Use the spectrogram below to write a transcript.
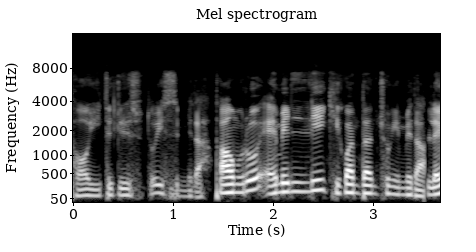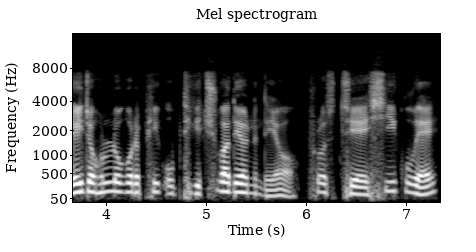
더 이득일 수도 있습니다. 다음으로 에밀리 기관단총입니다. 레이저 holographic optic이 추가되었는데요. 프로스트의 C9에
